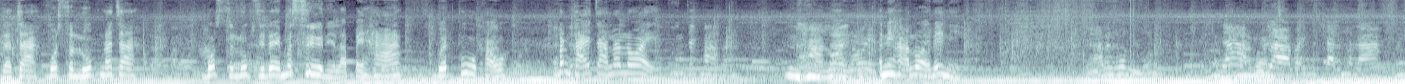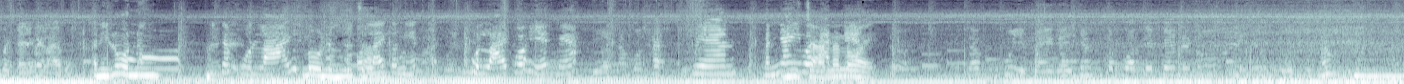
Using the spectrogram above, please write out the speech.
นี่ละจ้ะบทสรุปนะจ้ะบทสรุปสิได้มาซื้อนี่ละไปหา เบิดผู้เขามันขายจานละร้อยทุ่งจักบาทอะหาร้อยอันนี้หาร้อยเลยนี่งานได้คนบ่จ้าพุลาไปคือกันพละมันไปไกลไม่ไรบ่อันนี้โลนึงมีแต่คนร้ายโลนึงนะคนจ๊ะร้ายก็เฮ็ดคนร้ายก็เฮ็ดแหมแมนมันใหญ่นี่บ่จานทันละแหมร้อยจะคุยไปกันจังตะปอนเป็นๆน้อย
